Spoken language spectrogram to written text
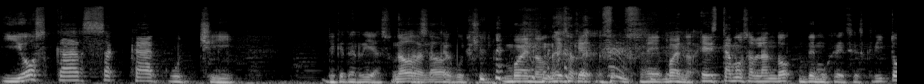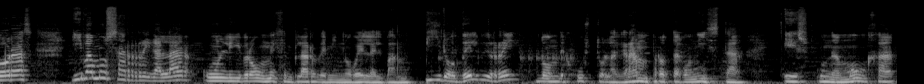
y Oscar Sakaguchi. ¿De qué te rías? Oscar No. Sakaguchi? Bueno, es que, eh, bueno, estamos hablando de mujeres escritoras y vamos a regalar un libro, un ejemplar de mi novela El vampiro del virrey, donde justo la gran protagonista es una monja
